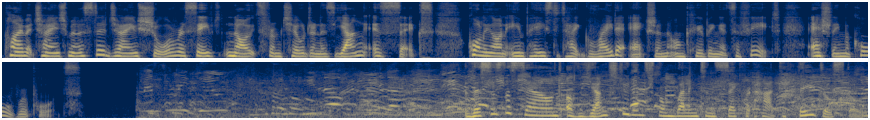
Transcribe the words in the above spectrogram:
Climate Change Minister James Shaw received notes from children as young as six, calling on MPs to take greater action on curbing its effect. Ashleigh McCaull reports. This is the sound of young students from Wellington's Sacred Heart Cathedral School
